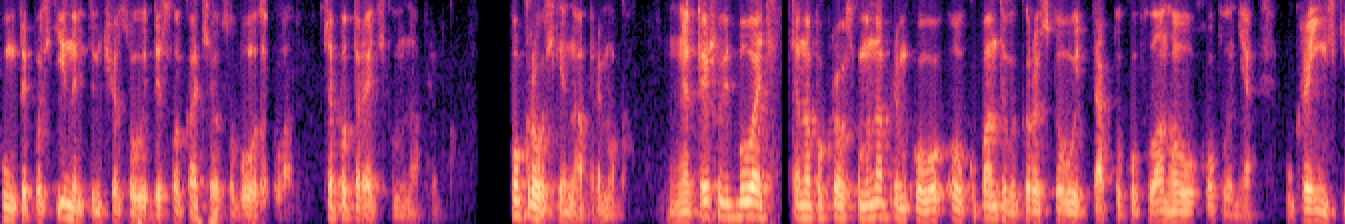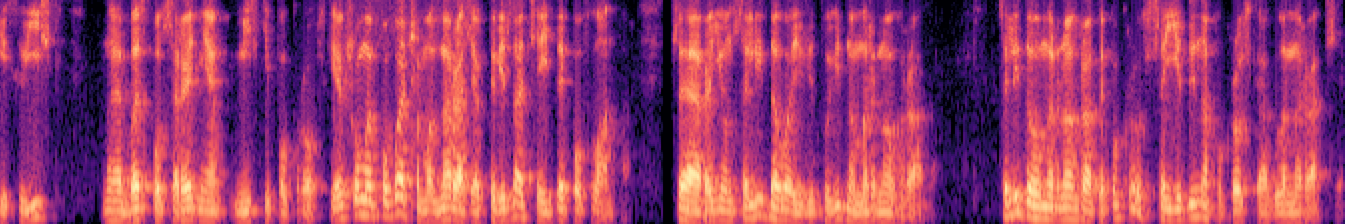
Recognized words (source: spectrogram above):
пункти постійної тимчасової дислокації особового складу. Це по турецькому напрямку. Покровський напрямок. Те, що відбувається на Покровському напрямку, окупанти використовують тактику флангового охоплення українських військ е, безпосередньо в місті Покровськ. Якщо ми побачимо, наразі активізація йде по флангах. Це район Селідова і відповідно Мирнограда. Селідово, Мирноград і Покровськ це єдина Покровська агломерація.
